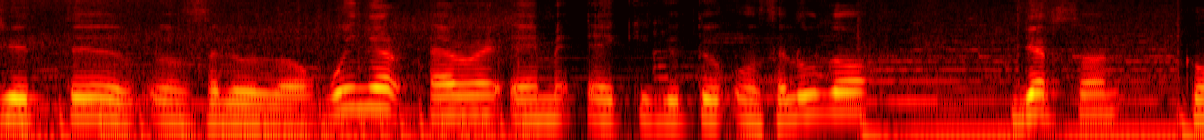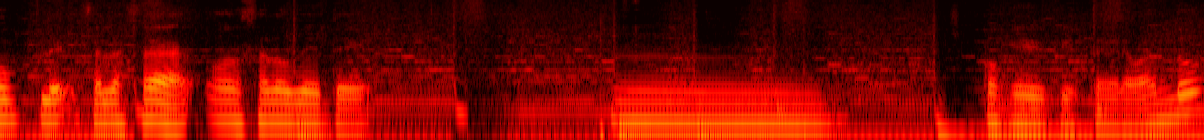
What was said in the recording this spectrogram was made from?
YouTube, un saludo. Winner RMX YouTube, un saludo. Gerson cumple Salazar, un saludete. Mm, ok, está grabando.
